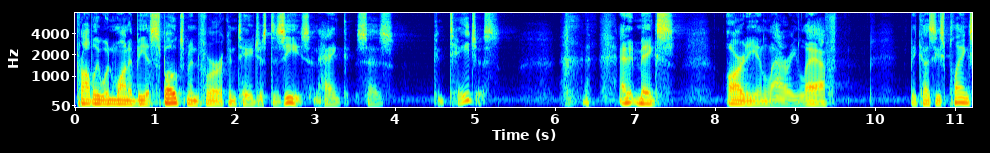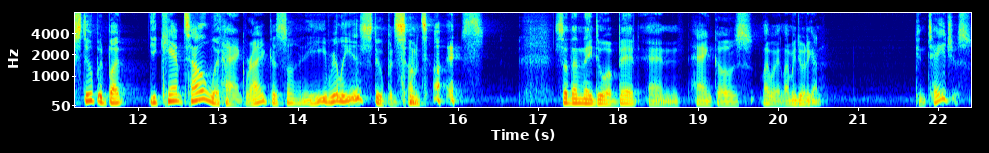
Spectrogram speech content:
probably wouldn't want to be a spokesman for a contagious disease. And Hank says, contagious? and it makes Artie and Larry laugh because he's playing stupid, but you can't tell with Hank, right? Because he really is stupid sometimes. so then they do a bit, and Hank goes, wait, let me do it again. Contagious.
